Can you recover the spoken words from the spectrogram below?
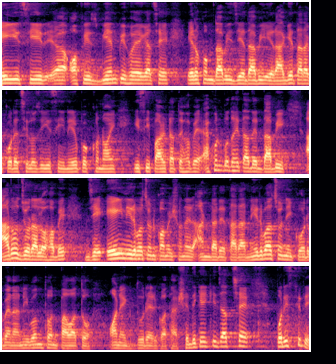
এই ইসির অফিস বিএনপি হয়ে গেছে? এরকম দাবি, যে দাবি এর আগে তারা করেছিল যে ইসি নিরপেক্ষ নয়, ইসি পাল্টাতে হবে। এখন বোধহয় তাদের দাবি আরও জোরালো হবে যে এই নির্বাচন কমিশনের আন্ডারে তারা নির্বাচনই করবে না, নিবন্ধন পাওয়া তো অনেক দূরের কথা। সেদিকেই কি যাচ্ছে পরিস্থিতি?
